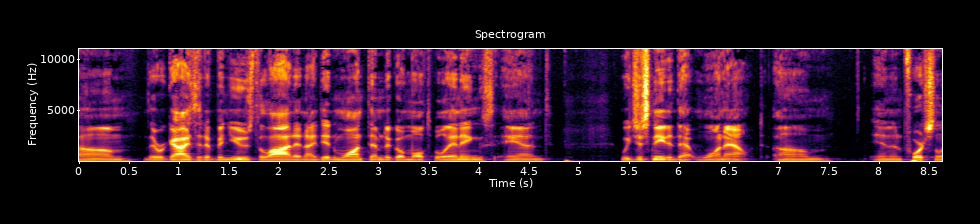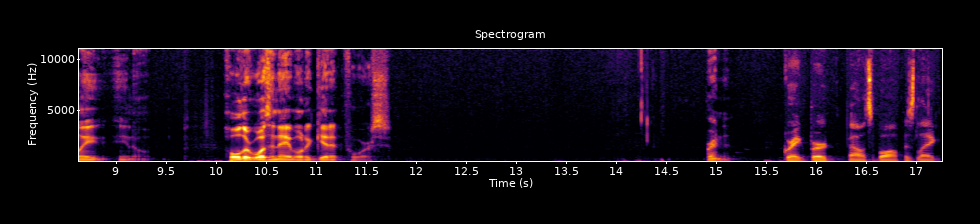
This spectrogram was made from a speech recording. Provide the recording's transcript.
Um, there were guys that have been used a lot, and I didn't want them to go multiple innings, and we just needed that one out. Um, and unfortunately, you know, Holder wasn't able to get it for us. Brendan. Greg Bird fouls the ball off his leg.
